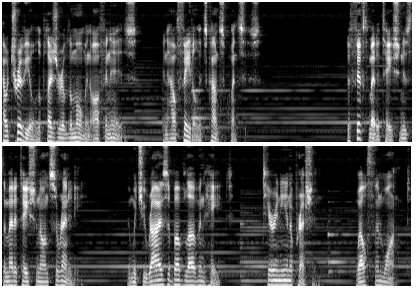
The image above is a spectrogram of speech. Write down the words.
how trivial the pleasure of the moment often is, and how fatal its consequences. The fifth meditation is the meditation on serenity, in which you rise above love and hate, tyranny and oppression, wealth and want,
